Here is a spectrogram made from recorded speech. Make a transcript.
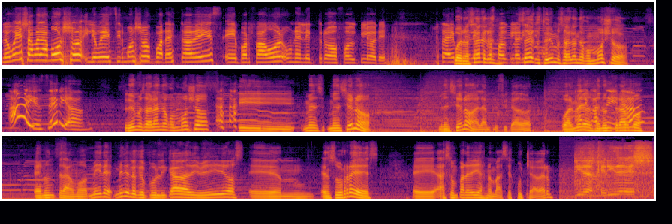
Lo voy a llamar a Moyo y le voy a decir, Moyo, para esta vez, eh, por favor, un electrofolclore. Bueno, un ¿sabe que, sabe que estuvimos hablando con Moyo? Ay, ¿en serio? Estuvimos hablando con Moyo y men- mencionó, mencionó al amplificador. O al menos en un tramo. En un tramo. Mire, mire lo que publicaba Divididos eh, en sus redes eh, hace un par de días nomás. Escucha, a ver. Queridas, querides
